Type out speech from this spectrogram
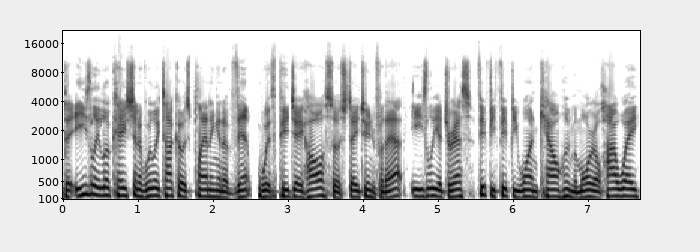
The Easley location of Willy Taco is planning an event with PJ Hall, so stay tuned for that. Easley address 5051 Calhoun Memorial Highway.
